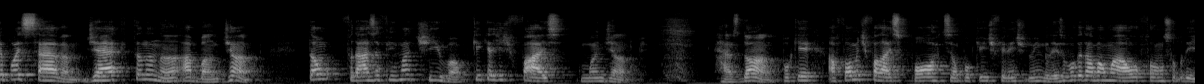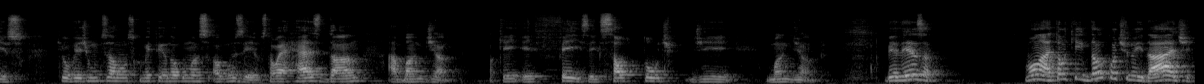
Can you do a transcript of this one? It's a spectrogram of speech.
Depois, seven. Jack, tananã, a bang jump. Então, frase afirmativa. O que, que a gente faz com bang jump? Has done. Porque a forma de falar esportes é um pouquinho diferente do inglês. Eu vou gravar uma aula falando sobre isso, que eu vejo muitos alunos cometendo algumas, alguns erros. Então, é has done a bang jump. Ok? Ele fez, ele saltou de, de jump. Beleza? Vamos lá, então aqui, dando continuidade,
